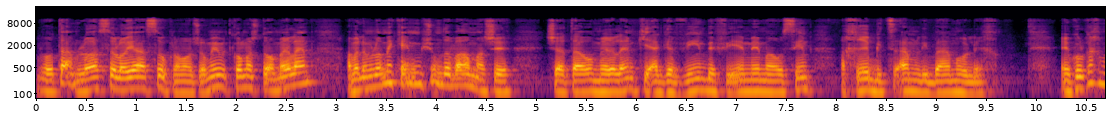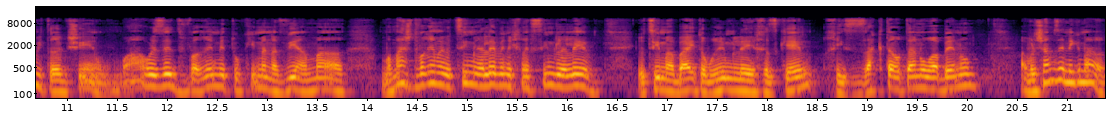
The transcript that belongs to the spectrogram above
ואותם לא עשו, לא יעשו, כלומר שומעים את כל מה שאתה אומר להם, אבל הם לא מקיימים שום דבר מה ש, שאתה אומר להם, כי אגבים בפיהם הם העושים, אחרי ביצעם ליבם הולך. הם כל כך מתרגשים, וואו, איזה דברים מתוקים הנביא אמר, ממש דברים היוצאים מהלב ונכנסים ללב. יוצאים מהבית, אומרים ליחזקאל, חיזקת אותנו רבנו, אבל שם זה נגמר.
